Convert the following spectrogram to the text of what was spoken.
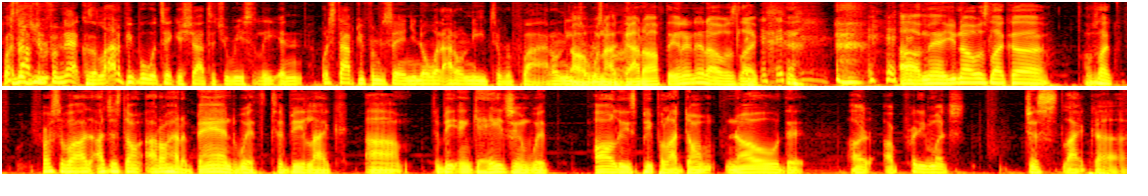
What stopped you, from that? Because a lot of people were taking shots at you recently, and what stopped you from just saying, you know what, I don't need to reply, I don't need to Oh, to when I got off the internet, I was like, oh man, you know, it was like, uh, I was like, first of all, I, I just don't, I don't have the bandwidth to be like, um, to be engaging with all these people I don't know that are are pretty much just like uh,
